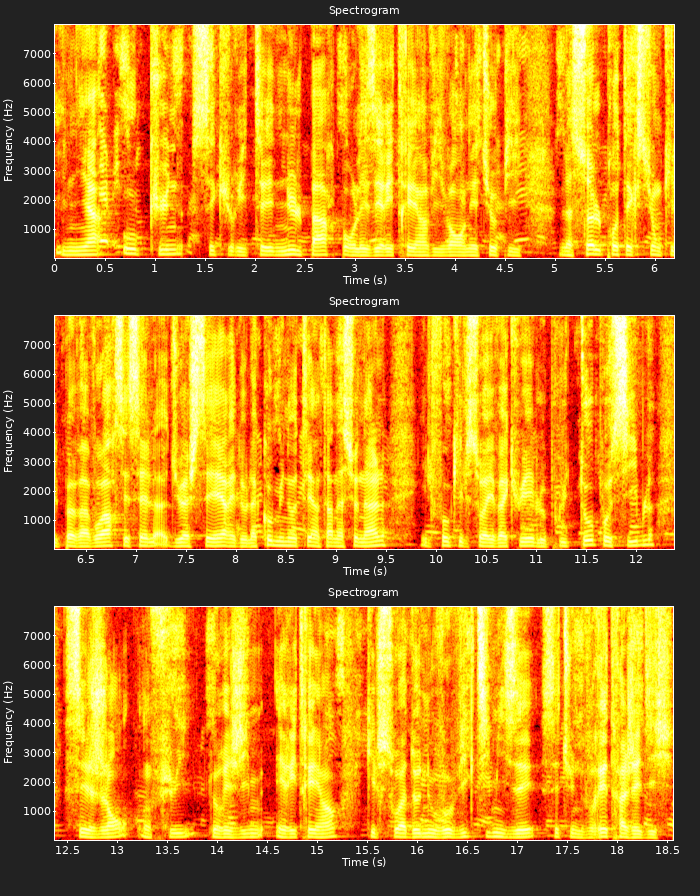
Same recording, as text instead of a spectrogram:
Il n'y a aucune sécurité nulle part pour les Érythréens vivant en Éthiopie. La seule protection qu'ils peuvent avoir, c'est celle du HCR et de la communauté internationale. Il faut qu'ils soient évacués le plus tôt possible. Ces gens ont fui le régime érythréen. Qu'ils soient de nouveau victimisés, c'est une vraie tragédie.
